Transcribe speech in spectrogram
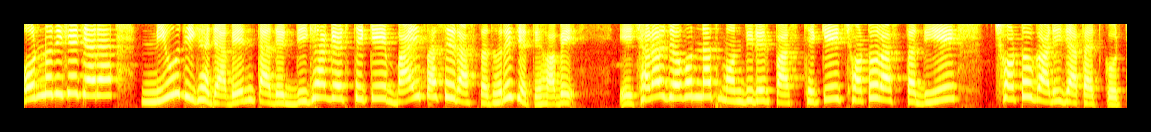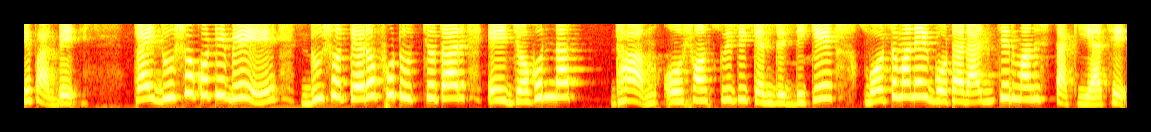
অন্যদিকে যারা নিউ দীঘা যাবেন, তাদের দীঘা গেট থেকে বাইপাসের রাস্তা ধরে যেতে হবে। এছাড়াও জগন্নাথ মন্দিরের পাশ থেকে ছোট রাস্তা দিয়ে ছোট গাড়ি যাতায়াত করতে পারবে। প্রায় দুশো কোটি বেয়ে দুশো তেরো ফুট উচ্চতার এই জগন্নাথ ধাম ও সংস্কৃতি কেন্দ্রের দিকে বর্তমানে গোটা রাজ্যের মানুষ তাকিয়ে আছে।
